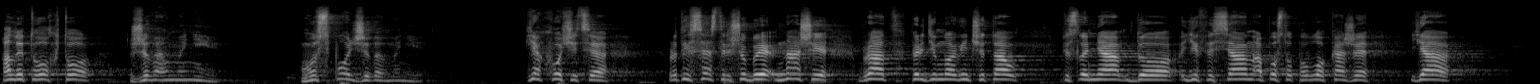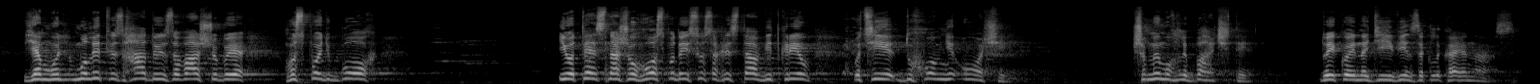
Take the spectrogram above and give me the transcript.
але того, хто живе в мені. Господь живе в мені. Як хочеться, брати і сестри, щоб наш брат переді мною він читав післання до Єфесян, апостол Павло каже, я, я мол- молитви згадую за вас, щоб Господь Бог і Отець нашого Господа Ісуса Христа відкрив оці духовні очі, щоб ми могли бачити, до якої надії Він закликає нас.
